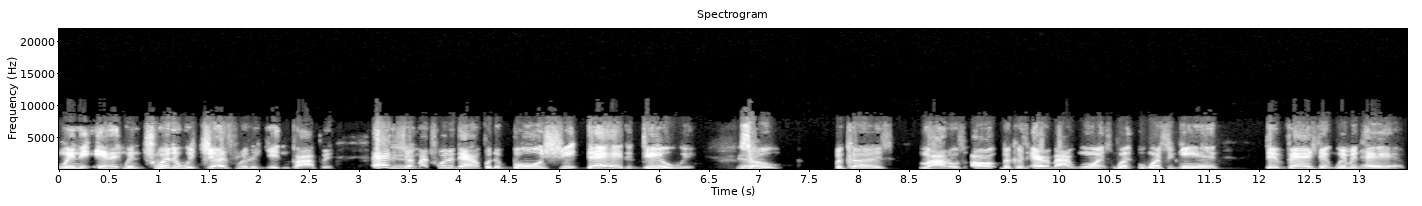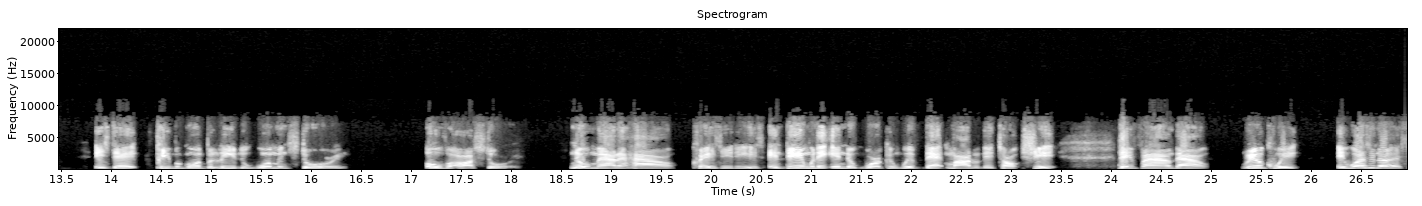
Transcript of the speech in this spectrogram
when the when Twitter was just really getting popping, I had to Yeah. shut my Twitter down for the bullshit that I had to deal with. Yeah. So because models all because everybody wants once once again the advantage that women have is that people going to believe the woman's story over our story, no matter how crazy it is. And then when they end up working with that model they talk shit, they found out real quick it wasn't us,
